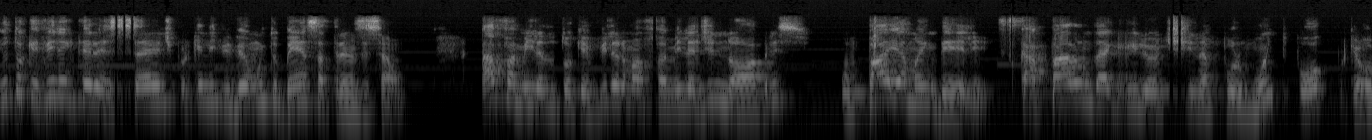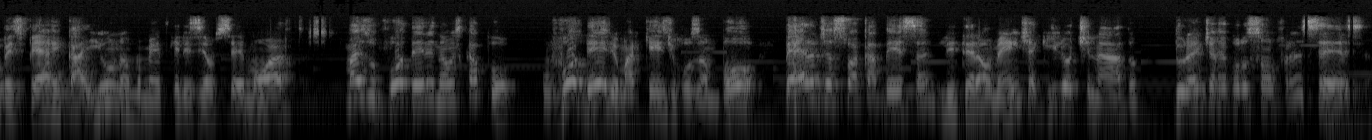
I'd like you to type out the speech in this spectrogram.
E o Tocqueville é interessante porque ele viveu muito bem essa transição. A família do Tocqueville era uma família de nobres, o pai e a mãe dele escaparam da guilhotina por muito pouco, porque o Robespierre caiu no momento que eles iam ser mortos, mas o vô dele não escapou. O vô dele, o Marquês de Rosambeau, perde a sua cabeça, literalmente, é guilhotinado durante a Revolução Francesa.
